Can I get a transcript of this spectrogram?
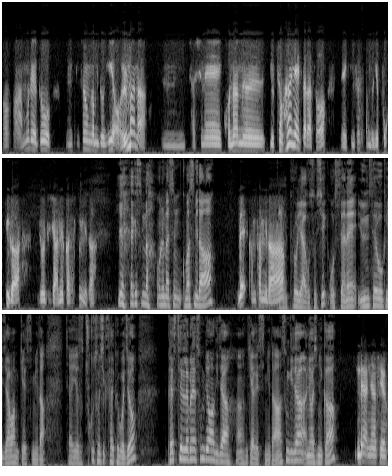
어, 아무래도 음, 김성훈 감독이 얼마나 음, 자신의 권한을 요청하느냐에 따라서 네, 김성훈 감독의 복귀가 이루어지지 않을까 싶습니다. 예, 알겠습니다. 오늘 말씀 고맙습니다. 네, 감사합니다. 네, 프로야구 소식 오스안의 윤세호 기자와 함께했습니다. 자, 이어서 축구 소식 살펴보죠. 베스트 11의 손병화 기자 아, 함께하겠습니다. 손 기자 안녕하십니까? 네, 안녕하세요.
